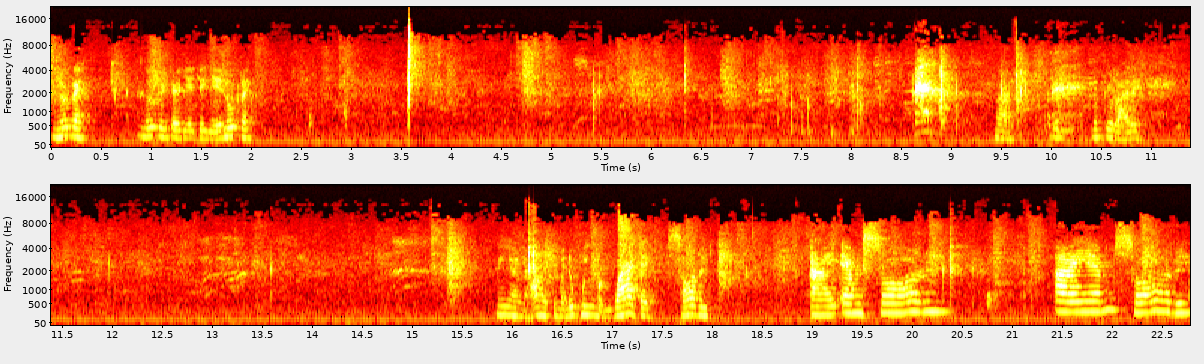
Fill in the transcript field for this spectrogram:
Nước đây nước đây cho dễ cho dễ nuốt đây rồi lúc vô lại đi. Miếng nhỏ nhỏ thôi chứ mày đút miếng bự quá trời. Sorry. I am sorry. I am sorry.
